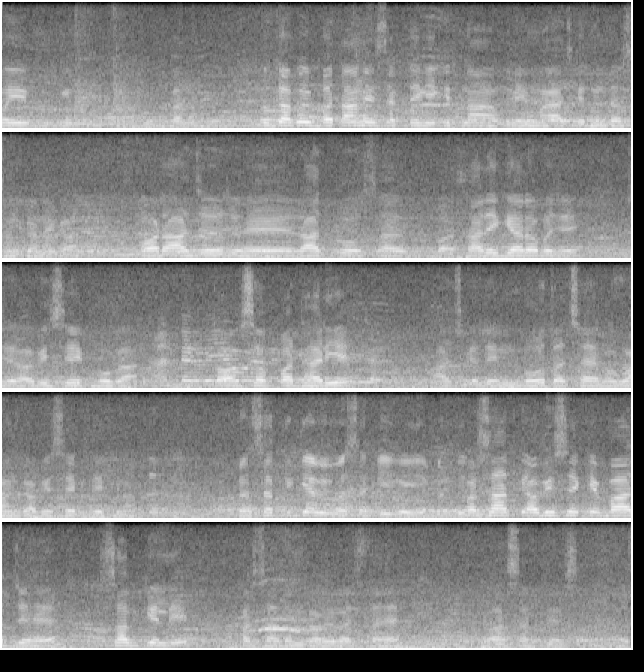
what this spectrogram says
कोई बन- उसका कोई बता नहीं सकते कि कितना महिमा है आज के दिन दर्शन करने का और आज जो है रात को सा- साढ़े ग्यारह बजे जो अभिषेक होगा तो आप सब पधारिए आज के दिन बहुत अच्छा है भगवान का अभिषेक देखना प्रसाद की क्या व्यवस्था की गई है मंदिर में? प्रसाद के अभिषेक के बाद जो है सबके लिए प्रसादम का व्यवस्था है तो आ सकते हैं सब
